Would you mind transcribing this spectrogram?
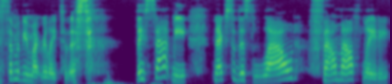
some of you might relate to this. They sat me next to this loud, foul mouthed lady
